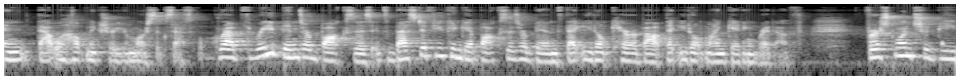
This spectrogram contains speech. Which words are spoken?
and that will help make sure you're more successful. Grab three bins or boxes. It's best if you can get boxes or bins that you don't care about, that you don't mind getting rid of. First one should be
